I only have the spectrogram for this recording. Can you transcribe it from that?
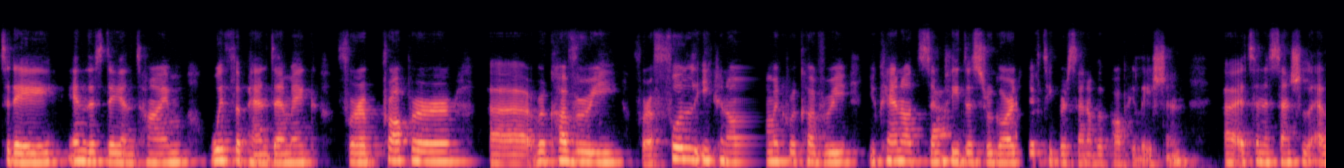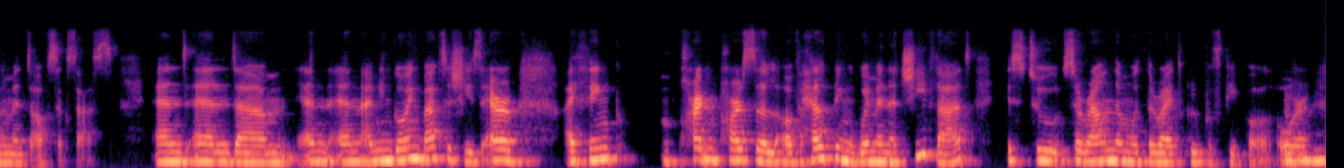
today in this day and time with the pandemic for a proper uh, recovery, for a full economic recovery. You cannot simply disregard 50% of the population. Uh, it's an essential element of success. And and um, and and I mean, going back to she's Arab, I think part and parcel of helping women achieve that is to surround them with the right group of people or mm-hmm.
